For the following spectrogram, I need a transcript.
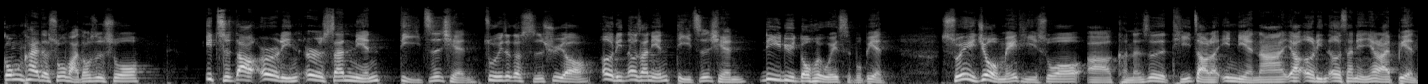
公开的说法都是说。一直到二零二三年底之前，注意这个时序哦。二零二三年底之前，利率都会维持不变，所以就有媒体说啊、可能是提早了一年啊，要二零二三年要来变。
